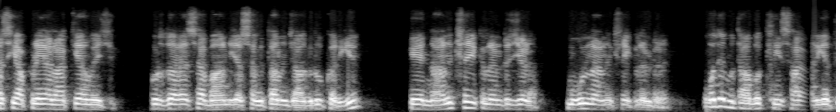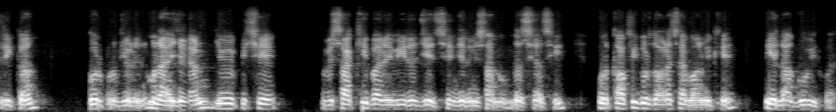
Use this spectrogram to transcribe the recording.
ਅਸੀਂ ਆਪਣੇ ਇਲਾਕਿਆਂ ਵਿੱਚ ਗੁਰਦੁਆਰਾ ਸਾਹਿਬਾਨ ਜਾਂ ਸੰਗਤਾਂ ਨੂੰ ਜਾਗਰੂਕ ਕਰੀਏ ਕਿ ਨਾਨਕਸ਼ਾਹੀ ਕੈਲੰਡਰ ਜਿਹੜਾ, ਮੂਲ ਨਾਨਕਸ਼ਾਹੀ ਕੈਲੰਡਰ, ਉਹਦੇ ਮੁਤਾਬਕ ਹੀ ਸਾਰੀਆਂ ਤਰੀਕਾਂ ਗੁਰਪੁਰਬ ਜਿਹੜੇ ਨੇ ਮਨਾਏ ਜਾਣ। ਜਿਵੇਂ ਪਿੱਛੇ ਵਿਸਾਖੀ ਬਾਰੇ ਵੀ ਰਜੀਤ ਸਿੰਘ ਜੀ ਨੇ ਸਾਨੂੰ ਦੱਸਿਆ ਸੀ ਔਰ ਕਾਫੀ ਗੁਰਦੁਆਰਾ ਸਾਹਿਬਾਨ ਵਿਖੇ ਇਹ ਲਾਗੂ ਵੀ ਹੋਇਆ।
